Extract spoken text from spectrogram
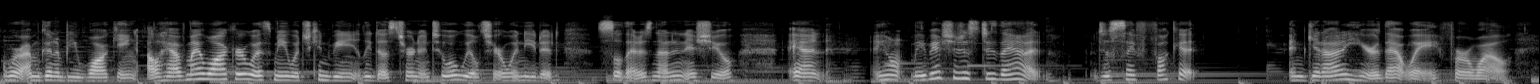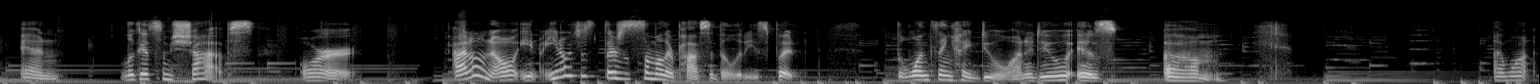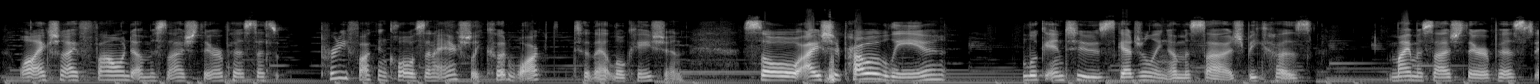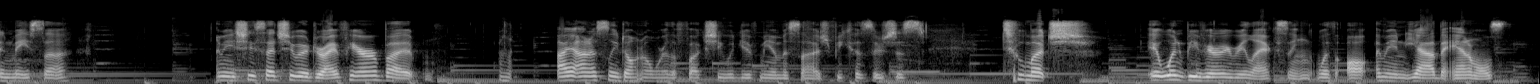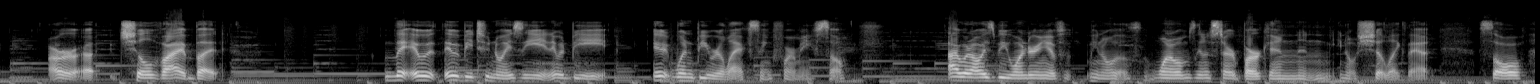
where I'm going to be walking. I'll have my walker with me, which conveniently does turn into a wheelchair when needed, so that is not an issue. And, you know, maybe I should just do that. Just say fuck it and get out of here that way for a while and look at some shops or I don't know, you know, just there's some other possibilities, but the one thing I do want to do is um, I want, well, actually, I found a massage therapist that's pretty fucking close, and I actually could walk to that location. So I should probably look into scheduling a massage because my massage therapist in Mesa, I mean, she said she would drive here, but I honestly don't know where the fuck she would give me a massage because there's just too much it wouldn't be very relaxing with all I mean, yeah, the animals are a chill vibe, but it would it would be too noisy and it would be it wouldn't be relaxing for me. So I would always be wondering if you know one of them's gonna start barking and you know shit like that. So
